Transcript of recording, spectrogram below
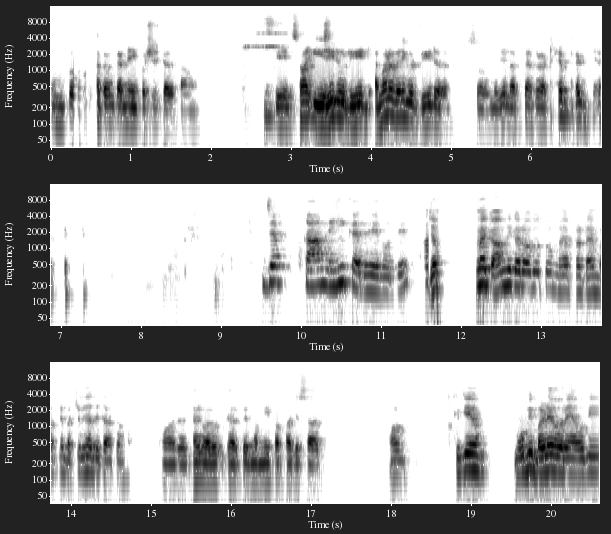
उनको खत्म करने की कोशिश करता हूँ। It's not easy to read I am not a very good reader so मुझे लगता है थोड़ा टाइम पढ़ने में। जब काम नहीं कर रहे होते। जब मैं काम नहीं कर रहा होता तो मैं अपना टाइम अपने बच्चों के साथ बिताता हूँ और घर वालों घर पे मम्मी पापा के साथ। और क्योंकि वो भी बड़े हो रहे हैं, वो भी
